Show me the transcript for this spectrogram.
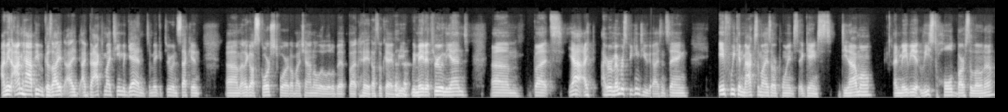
i mean i'm happy because I, I i backed my team again to make it through in second um and i got scorched for it on my channel a little bit but hey that's okay we we made it through in the end um but yeah i i remember speaking to you guys and saying if we can maximize our points against dinamo and maybe at least hold barcelona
